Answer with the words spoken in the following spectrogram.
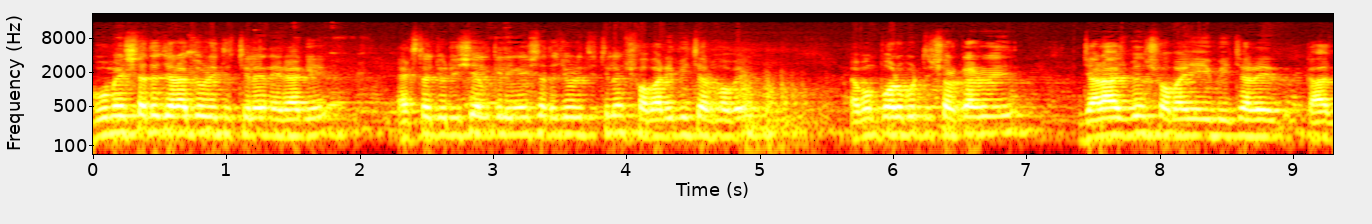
গুমের সাথে যারা জড়িত ছিলেন এর আগে এক্সট্রা জুডিশিয়াল কিলিংয়ের সাথে জড়িত ছিলেন, সবারই বিচার হবে। এবং পরবর্তী সরকারে যারা আসবেন, সবাই এই বিচারের কাজ,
